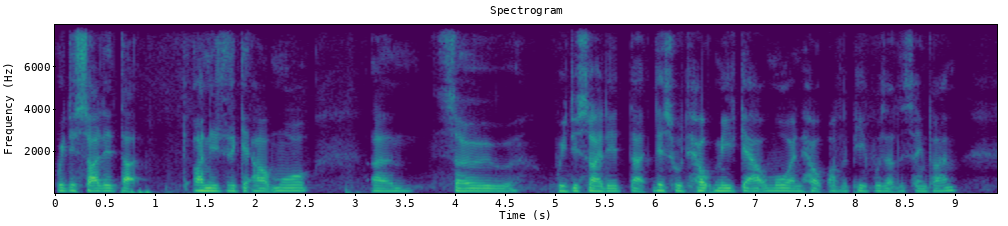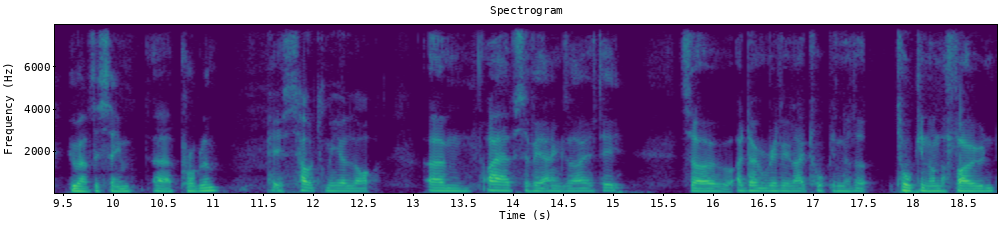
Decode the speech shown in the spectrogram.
we decided that I needed to get out more. Um, so we decided that this would help me get out more and help other people at the same time who have the same uh, problem. It's helped me a lot. Um, I have severe anxiety, so I don't really like talking the, talking on the phone,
